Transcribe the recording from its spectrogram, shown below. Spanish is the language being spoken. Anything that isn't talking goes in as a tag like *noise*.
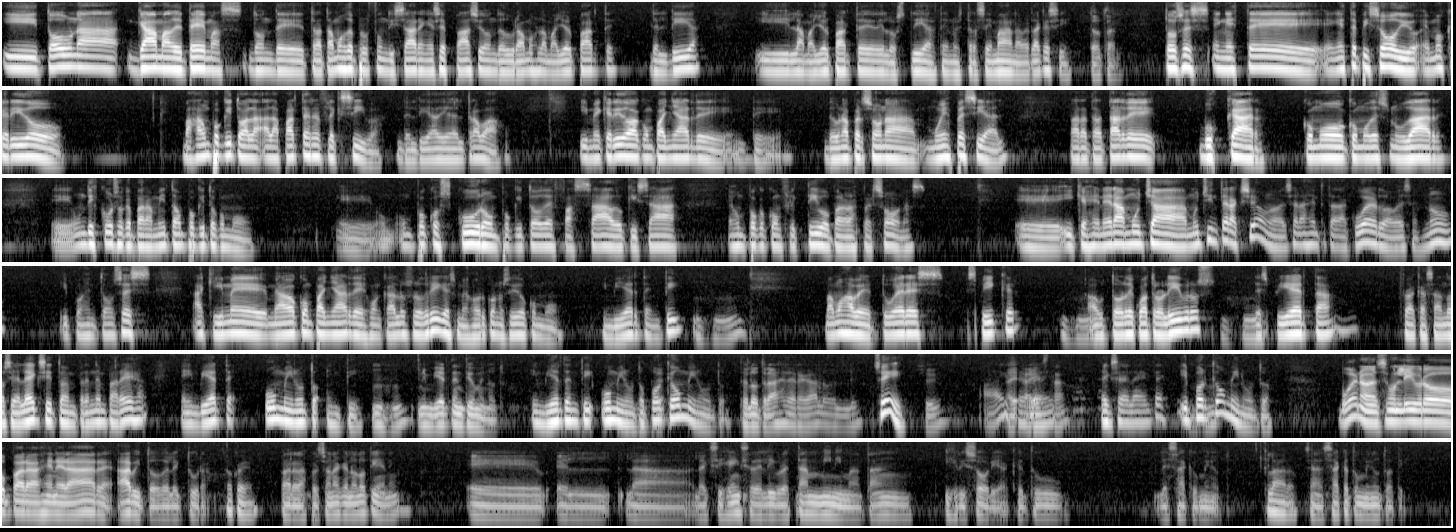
y toda una gama de temas donde tratamos de profundizar en ese espacio donde duramos la mayor parte del día y la mayor parte de los días de nuestra semana, ¿verdad que sí? Total. Entonces, en este, en este episodio hemos querido bajar un poquito a la, parte reflexiva del día a día del trabajo. Y me he querido acompañar de, de- de una persona muy especial para tratar de buscar cómo, cómo desnudar eh, un discurso que para mí está un poquito como eh, un, un poco oscuro, un poquito desfasado, quizá es un poco conflictivo para las personas eh, y que genera mucha, mucha interacción. A veces la gente está de acuerdo, a veces no. Y pues entonces aquí me, me hago acompañar de Juan Carlos Rodríguez, mejor conocido como Invierte en ti. Vamos a ver, tú eres speaker, autor de cuatro libros. Despierta, Fracasando hacia el éxito, Emprende en pareja e invierte un minuto en ti. Invierte en ti un minuto. Invierte en ti un minuto. ¿Por qué un minuto? Te lo traje de regalo el libro. Sí. Sí. Ah, Ahí, está. Excelente. ¿Y por qué un minuto? Bueno, es un libro para generar hábitos de lectura. Ok. Para las personas que no lo tienen, eh, el- la, la exigencia del libro es tan mínima, tan irrisoria, que tú le saques un minuto. Claro. O sea, sácate un minuto a ti.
